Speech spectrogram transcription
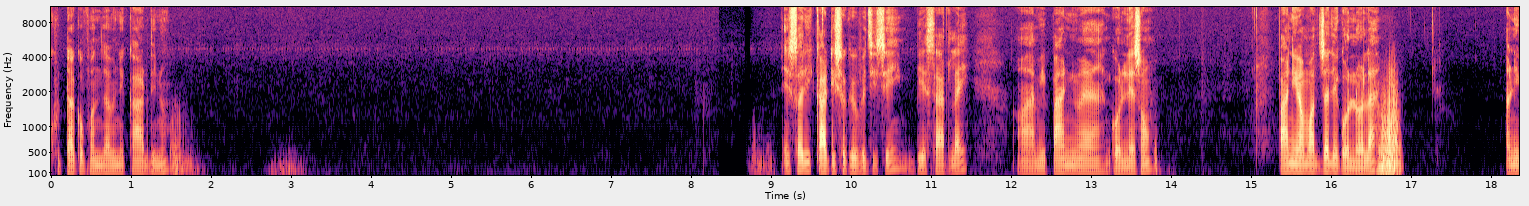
खुट्टाको पन्जा पनि काटिदिनु। यसरी काटिसकेपछि चाहिँ बेसारलाई हामी पानीमा घोल्नेछौँ। पानीमा मजाले घोल्नु होला अनि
